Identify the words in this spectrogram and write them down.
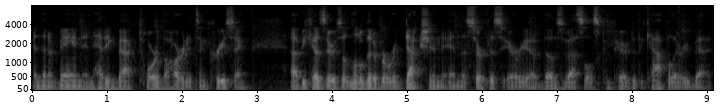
and then a vein and heading back toward the heart, it's increasing uh, because there's a little bit of a reduction in the surface area of those vessels compared to the capillary bed.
